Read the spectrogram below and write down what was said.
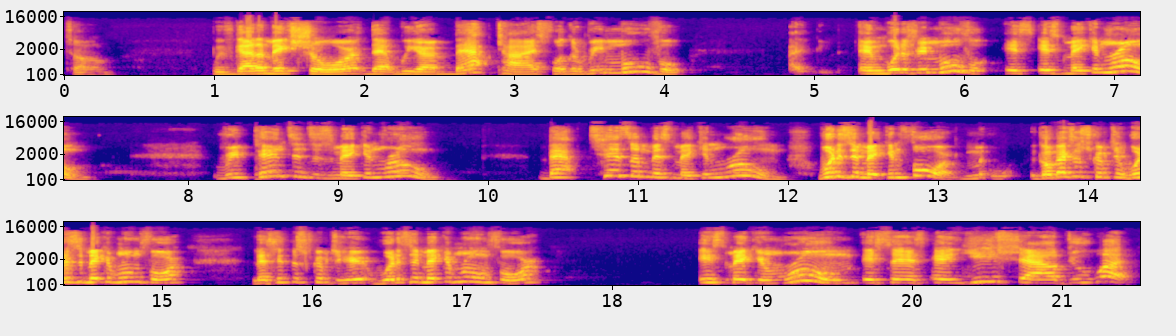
So we've got to make sure that we are baptized for the removal. And what is removal? It's, it's making room. Repentance is making room. Baptism is making room. What is it making for? Go back to the scripture. What is it making room for? Let's hit the scripture here. What is it making room for? It's making room. It says, and ye shall do what?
